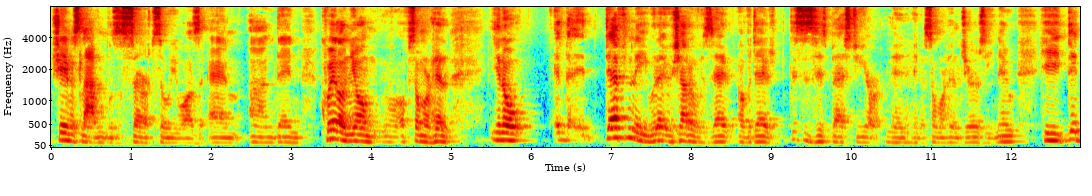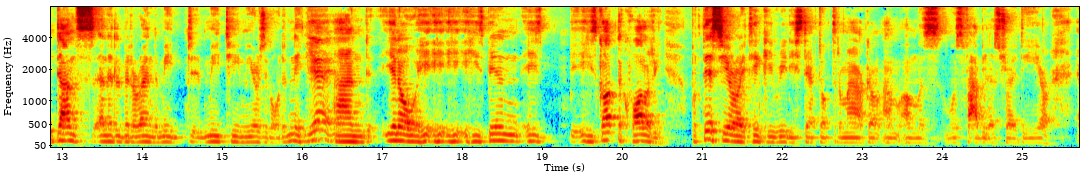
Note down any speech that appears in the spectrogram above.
Seamus Lavin was a cert, so he was. Um, and then Caolan Young of Summerhill. You know, it, it definitely, without a shadow of a, doubt, of a doubt, this is his best year in, in a Summerhill jersey. Now, he did dance a little bit around the Meath, Meath team years ago, didn't he? Yeah, yeah. And, you know, he, he- he's been, he's he's got the quality. But this year, I think he really stepped up to the mark and, and, and was was fabulous throughout the year. Uh,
